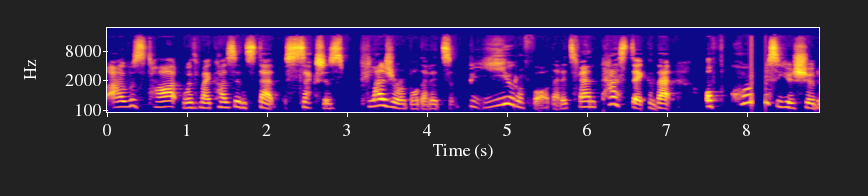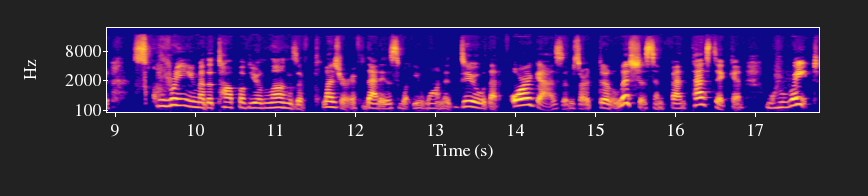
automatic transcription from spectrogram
I was taught with my cousins that sex is pleasurable, that it's beautiful, that it's fantastic, that of course you should scream at the top of your lungs of pleasure if that is what you want to do, that orgasms are delicious and fantastic and great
